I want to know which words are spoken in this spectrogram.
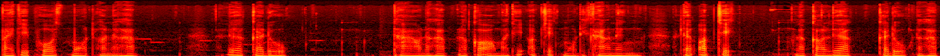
ไปที่ Post Mode ก่อนนะครับ เลือกกระดูกเท้านะครับ แล้วก็ออกมาที่ Object Mode อีกครั้งหนึ่ง เลือก Object แล้วก็เลือกกระดูกนะครับ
